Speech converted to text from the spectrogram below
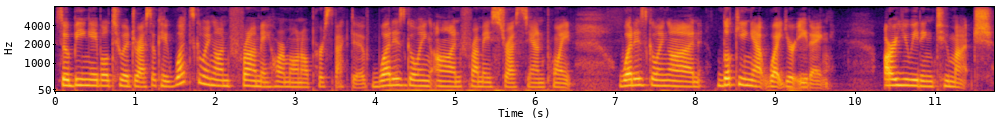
So being able to address, okay, what's going on from a hormonal perspective? What is going on from a stress standpoint? What is going on looking at what you're eating? Are you eating too much?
